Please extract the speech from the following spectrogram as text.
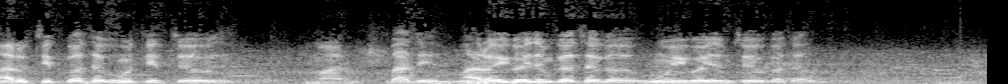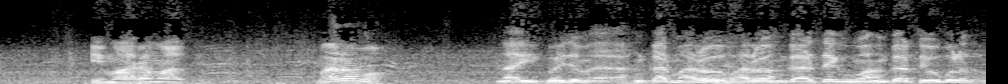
મારું ચિત્ત કહો છો કે હું ચિત્ત છું એવું? મારું. બાજુ મારો ઇગોઇઝમ કહો છો કે હું ઇગોઇઝમ છું એવું કહો છો? એ મારામાં આવશે. મારામાં? ના ઇગોઇઝમ અહંકાર મારો મારો અહંકાર છે કે હું અહંકાર છું એવું બોલો છો?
